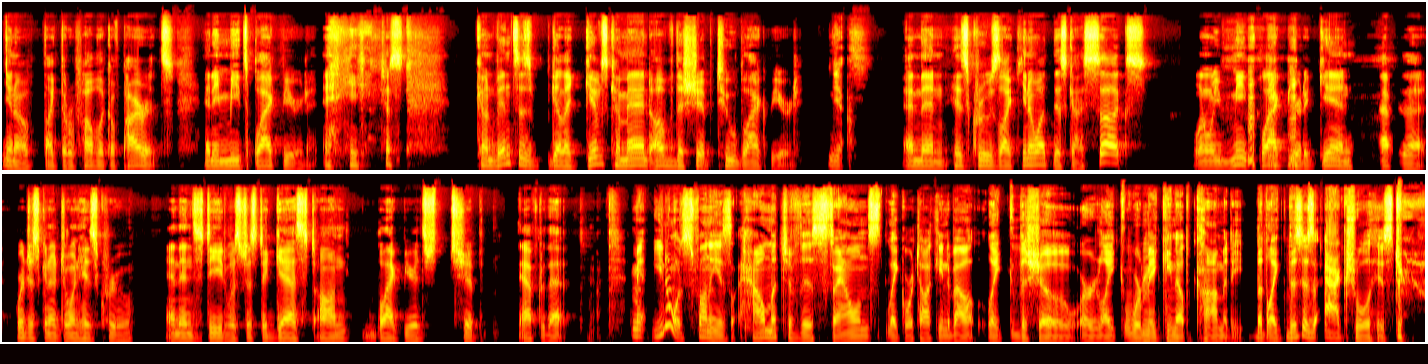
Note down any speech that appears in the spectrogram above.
you know, like the Republic of Pirates, and he meets Blackbeard, and he just convinces, like, gives command of the ship to Blackbeard. Yeah. and then his crew's like, you know what, this guy sucks. When we meet Blackbeard again after that, we're just gonna join his crew. And then Stede was just a guest on Blackbeard's ship after that. I mean, you know what's funny is how much of this sounds like we're talking about like the show or like we're making up comedy, but like this is actual history.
